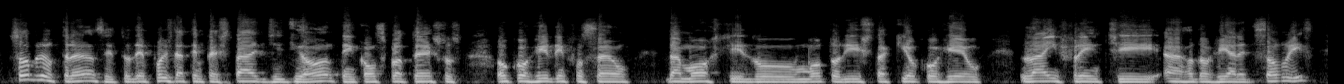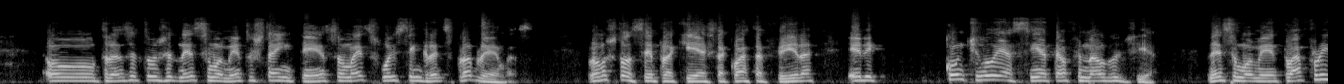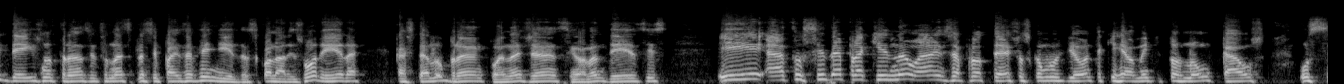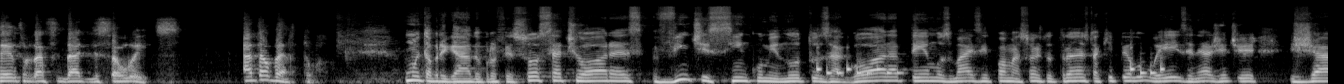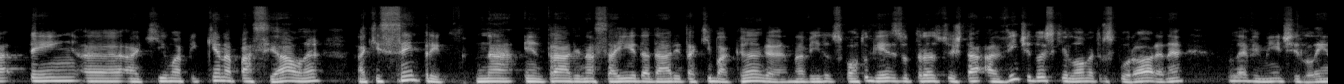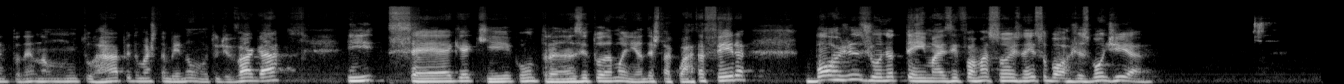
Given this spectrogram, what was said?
Sobre o trânsito, depois da tempestade de ontem, com os protestos ocorridos em função da morte do motorista que ocorreu lá em frente à rodoviária de São Luís, o trânsito nesse momento está intenso, mas foi sem grandes problemas. Vamos torcer para que esta quarta-feira ele continue assim até o final do dia. Nesse momento, há fluidez no trânsito nas principais avenidas, Colares Moreira, Castelo Branco, Ana Jansen, Holandeses, e a torcida é para que não haja protestos como o de ontem, que realmente tornou um caos o centro da cidade de São Luís. Adalberto. Muito obrigado, professor. 7 horas 25 minutos agora. Temos mais informações do trânsito aqui pelo Waze, né? A gente já tem uh, aqui uma pequena parcial, né? Aqui sempre na entrada e na saída da área Itaquibacanga, na Avenida dos Portugueses, o trânsito está a 22 quilômetros por hora, né? Levemente lento, né? Não muito rápido, mas também não muito devagar e segue aqui com o trânsito da manhã desta quarta-feira. Borges Júnior tem mais informações, não é isso, Borges? Bom dia.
